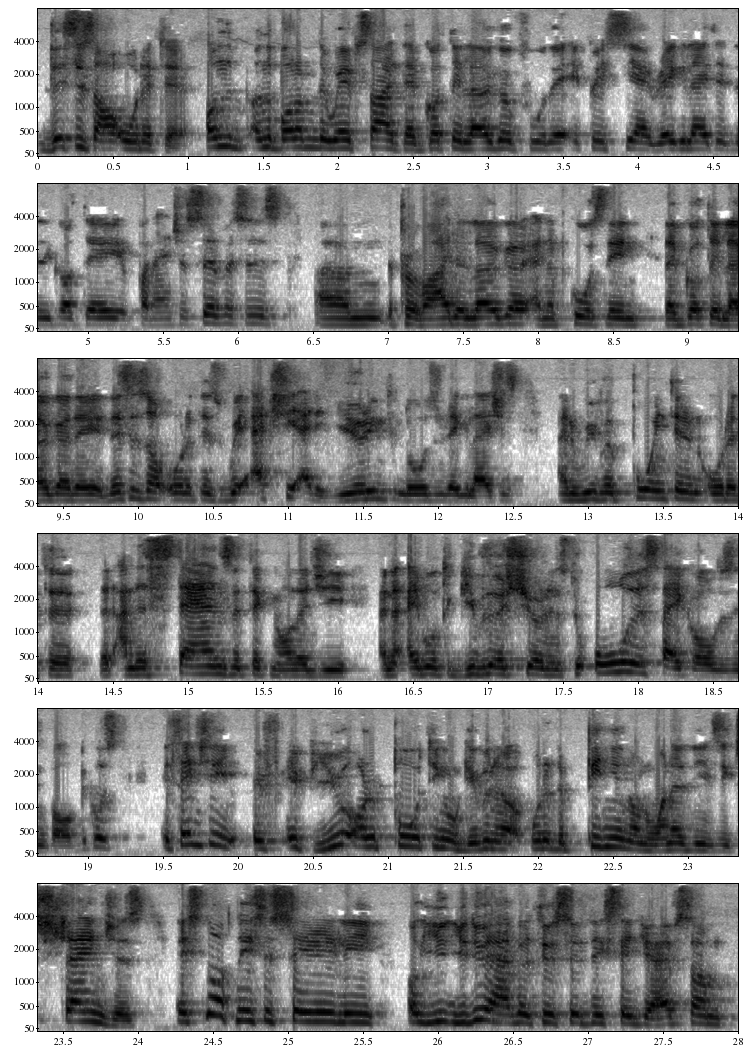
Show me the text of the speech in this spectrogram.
this is our auditor. On the, on the bottom of the website, they've got their logo for the FSCA regulated. They've got their financial services um, the provider logo, and of course, then they've got their logo there. This is our auditors. We're actually adhering to laws and regulations, and we've appointed an auditor that understands the technology and are able to give the assurance to all the stakeholders involved. Because essentially, if, if you are reporting or giving an audit opinion on one of these exchanges, it's not necessarily, oh, you, you do have it to a certain extent, you have some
